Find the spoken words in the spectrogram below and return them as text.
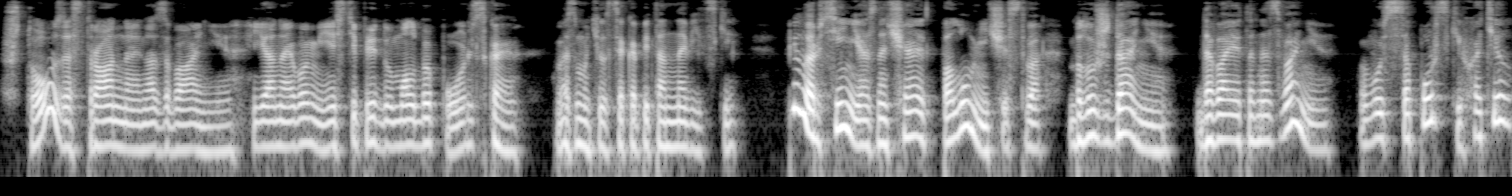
«Что за странное название? Я на его месте придумал бы польское», — возмутился капитан Новицкий. «Пеларсинья означает паломничество, блуждание. Давая это название, Вось Сапорский хотел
